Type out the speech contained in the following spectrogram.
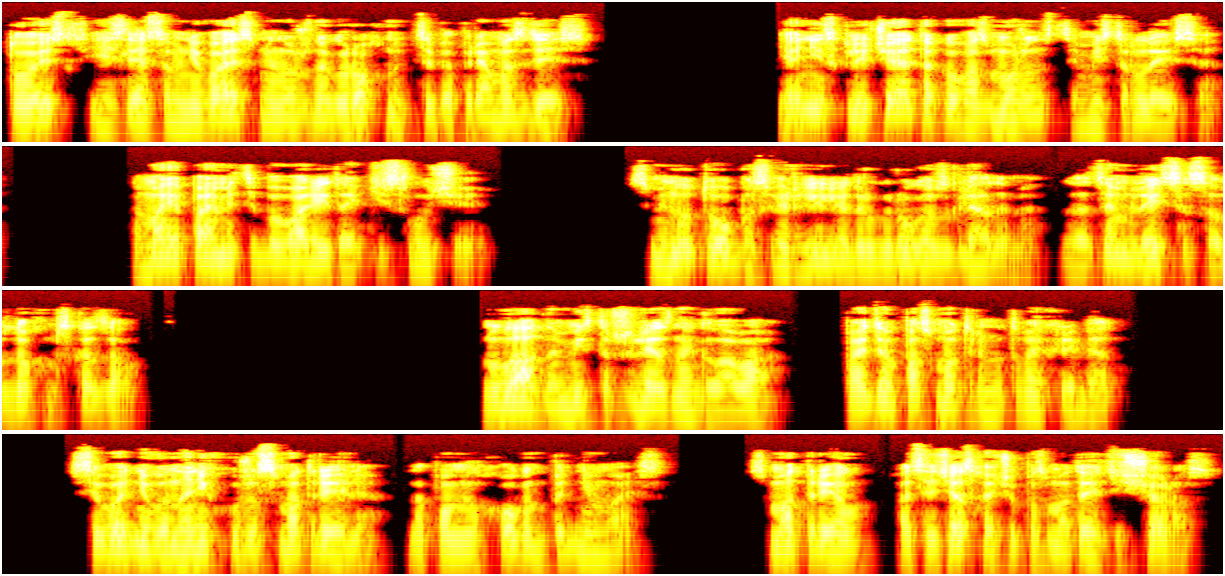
То есть, если я сомневаюсь, мне нужно грохнуть тебя прямо здесь. Я не исключаю такой возможности, мистер Лейси. На моей памяти бывали и такие случаи. С минуты оба сверлили друг друга взглядами. Затем Лейси со вздохом сказал. «Ну ладно, мистер Железная Голова, пойдем посмотрим на твоих ребят». «Сегодня вы на них уже смотрели», – напомнил Хоган, поднимаясь. «Смотрел, а сейчас хочу посмотреть еще раз».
